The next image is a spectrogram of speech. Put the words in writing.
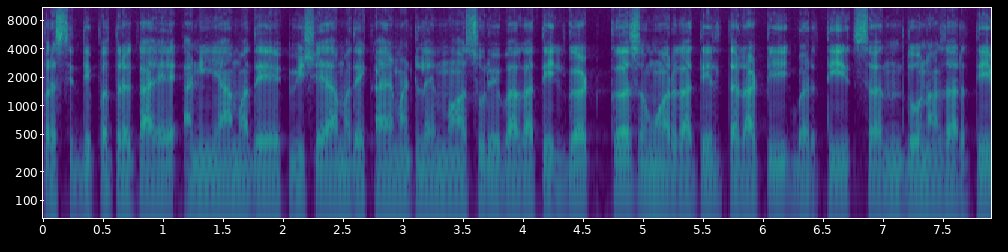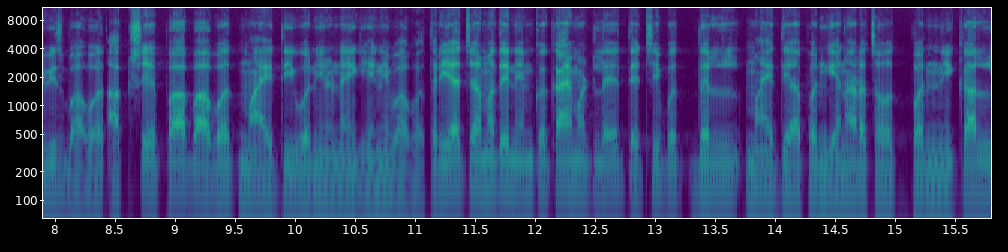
प्रसिद्धी पत्रक आहे आणि यामध्ये विषयामध्ये काय म्हटलंय? महसूल विभागातील गट क संवर्गातील तलाठी भरती सन दोन हजार तेवीस बाबत आक्षेपाबाबत माहिती व निर्णय घेणेबाबत तर याच्यामध्ये नेमकं काय म्हटलंय? त्याची बद्दल माहिती आपण घेणारच आहोत पण निकाल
